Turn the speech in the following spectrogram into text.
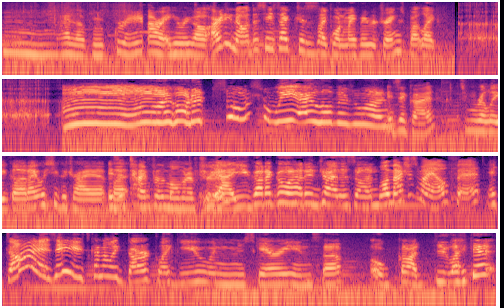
Mm, I love whipped cream. All right, here we go. I already know what this tastes like because it's like one of my favorite drinks, but like, mm, oh my god, it's so sweet. I love this one. Is it good? It's really good. I wish you could try it. Is it time for the moment of truth? Yeah, you gotta go ahead and try this one. Well, it matches my outfit. It does. Hey, it's kind of like dark, like you, and scary and stuff. Oh God, do you like it?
